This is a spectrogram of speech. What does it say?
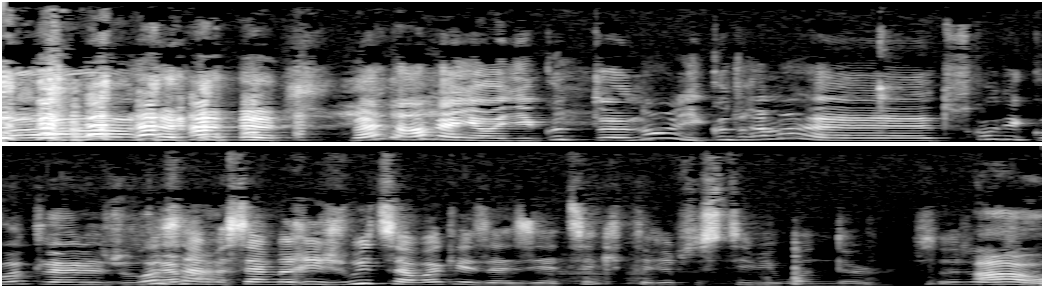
Ah! ben non, mais ils, écoutent, euh, non, ils écoutent vraiment euh, tout ce qu'on écoute. Là, Moi, ça, me- ça me réjouit de savoir que les Asiatiques ils trippent sur Stevie Wonder. Ça, Ah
